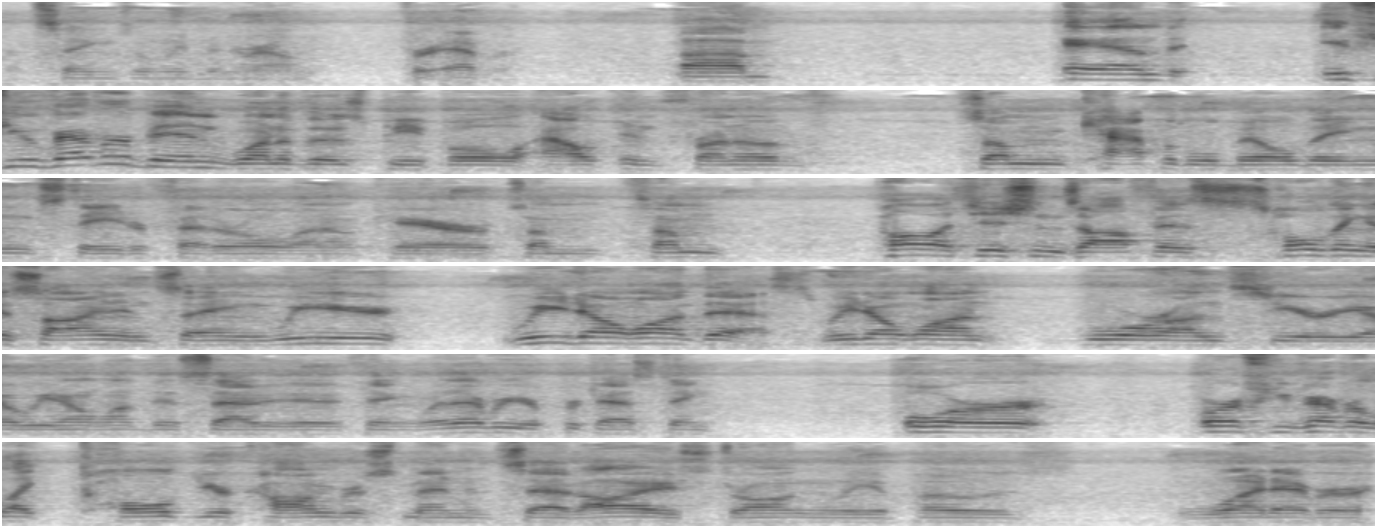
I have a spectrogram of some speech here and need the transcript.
That saying's only been around forever. Um, and if you've ever been one of those people out in front of some Capitol building, state or federal, I don't care, some some politician's office holding a sign and saying we we don't want this, we don't want war on Syria, we don't want this, that, or the other thing, whatever you're protesting, or or if you've ever like called your congressman and said I strongly oppose whatever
